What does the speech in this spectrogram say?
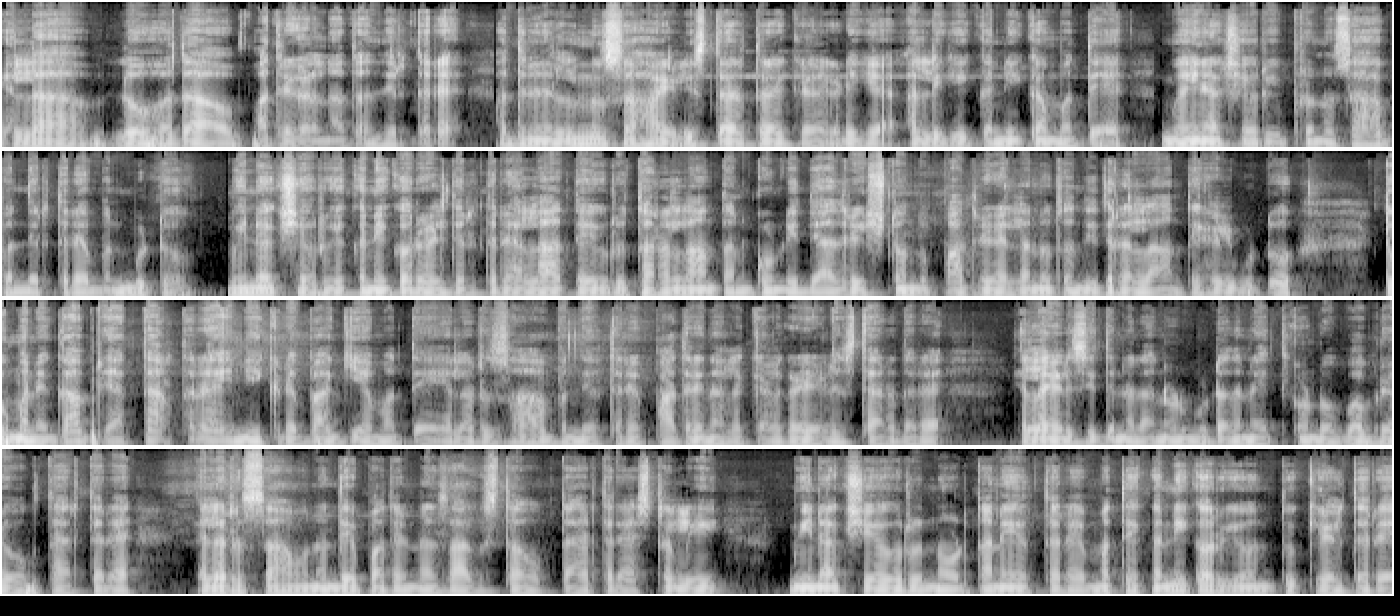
ಎಲ್ಲ ಲೋಹದ ಪಾತ್ರೆಗಳನ್ನ ತಂದಿರ್ತಾರೆ. ಅದನ್ನೆಲ್ಲನೂ ಸಹ ಇಳಿಸ್ತಾ ಇರ್ತಾರೆ ಕೆಳಗಡೆಗೆ. ಅಲ್ಲಿಗೆ ಕನಿಕಾ ಮತ್ತೆ ಮೀನಾಕ್ಷಿ ಅವರು ಇಬ್ರು ಸಹ ಬಂದಿರ್ತಾರೆ. ಬಂದ್ಬಿಟ್ಟು ಮೀನಾಕ್ಷಿ ಅವ್ರಿಗೆ ಕನಿಕಾ ಅವರು ಹೇಳ್ತಿರ್ತಾರೆ, ಅಲ್ಲ ದೇವರು ತರಲ್ಲ ಅಂತ ಅನ್ಕೊಂಡಿದ್ದೆ. ಆದ್ರೆ ಇಷ್ಟೊಂದು ಪಾತ್ರೆ ಎಲ್ಲಾನು ತಂದಿದ್ರಲ್ಲ ಅಂತ ಹೇಳ್ಬಿಟ್ಟು ತುಂಬಾನೇ ಗಾಬರಿ ಆಗ್ತಾ ಇರ್ತಾರೆ. ಇನ್ನು ಈ ಕಡೆ ಭಾಗ್ಯ ಮತ್ತೆ ಎಲ್ಲರೂ ಸಹ ಬಂದಿರ್ತಾರೆ. ಪಾತ್ರೆನೆಲ್ಲ ಕೆಳಗಡೆ ಇಳಿಸ್ತಾ ಇರ್ತಾರೆ. ಎಲ್ಲ ಇಳಿಸಿದ್ದನ್ನೆಲ್ಲ ನೋಡ್ಬಿಟ್ಟು ಅದನ್ನ ಎತ್ಕೊಂಡು ಒಬ್ಬೊಬ್ಬರೇ ಹೋಗ್ತಾ ಇರ್ತಾರೆ. ಎಲ್ಲರೂ ಸಹ ಒಂದೊಂದೇ ಪಾತ್ರೆನ ಸಾಗಿಸ್ತಾ ಹೋಗ್ತಾ ಇರ್ತಾರೆ. ಅಷ್ಟರಲ್ಲಿ ಮೀನಾಕ್ಷಿ ಅವರು ನೋಡ್ತಾನೆ ಇರ್ತಾರೆ. ಮತ್ತೆ ಕನ್ನಿಕಾ ಅವ್ರಿಗೆ ಅಂತೂ ಕೇಳ್ತಾರೆ,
